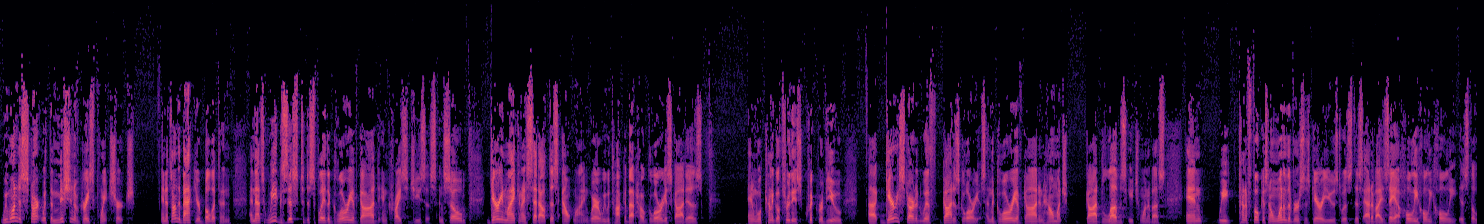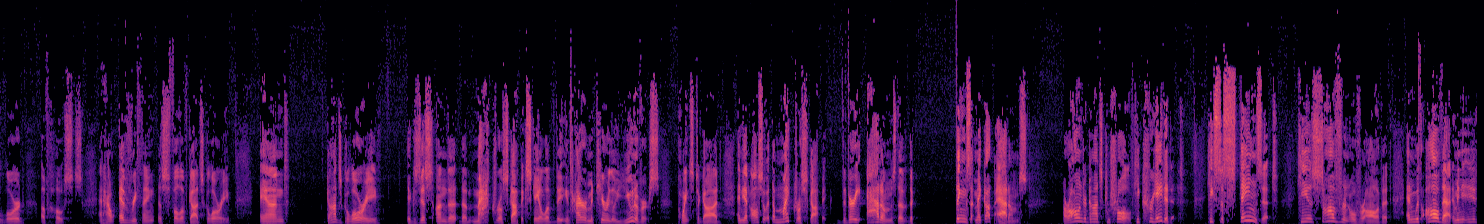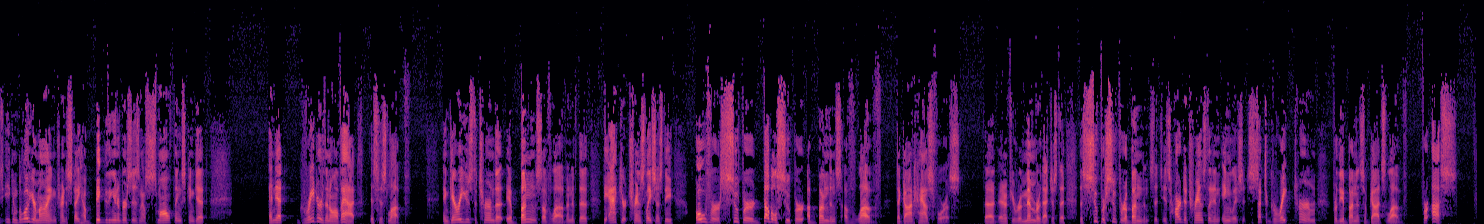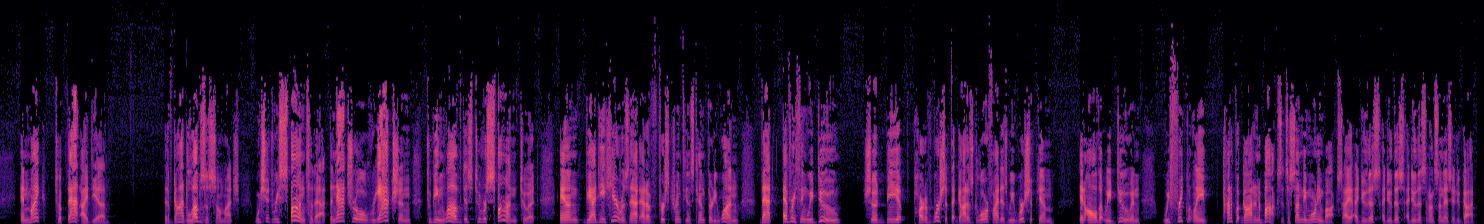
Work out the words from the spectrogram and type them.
we wanted to start with the mission of Grace Point Church. And it's on the back of your bulletin. And that's we exist to display the glory of God in Christ Jesus. And so Gary and Mike and I set out this outline where we would talk about how glorious God is. And we'll kind of go through these quick review. Uh, Gary started with God is glorious and the glory of God and how much God loves each one of us. And we kind of focused on one of the verses Gary used was this out of Isaiah Holy, holy, holy is the Lord of hosts, and how everything is full of God's glory. And God's glory exists on the, the macroscopic scale of the entire material universe points to God, and yet also at the microscopic, the very atoms, the, the things that make up atoms, are all under God's control. He created it, He sustains it, He is sovereign over all of it. And with all that, I mean, you, you can blow your mind trying to study how big the universe is and how small things can get. And yet, greater than all that is His love. And Gary used the term the abundance of love. And if the, the accurate translation is the over, super, double super abundance of love that God has for us. Uh, and if you remember that, just the, the super, super abundance. It, it's hard to translate in English. It's such a great term for the abundance of God's love for us. And Mike took that idea that if God loves us so much, we should respond to that. The natural reaction to being loved is to respond to it. And the idea here was that out of 1 Corinthians 10:31 that everything we do should be a part of worship, that God is glorified as we worship Him in all that we do. And we frequently kind of put God in a box. It's a Sunday morning box. I, I do this, I do this, I do this, and on Sundays I do God.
